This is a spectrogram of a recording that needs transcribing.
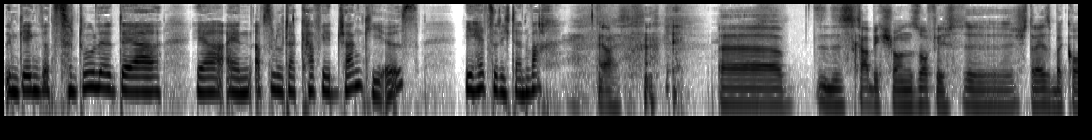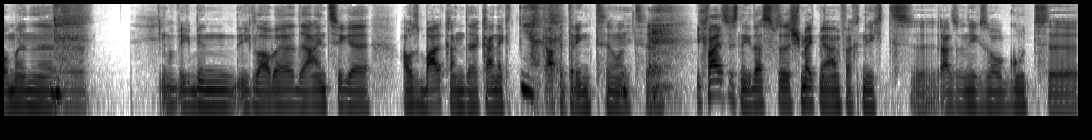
im Gegensatz zu Dule, der ja ein absoluter Kaffee-Junkie ist. Wie hältst du dich dann wach? Ja, äh, das habe ich schon so viel äh, Stress bekommen. Äh, ich bin, ich glaube, der einzige aus Balkan, der keine Ja. Kaffee trinkt. Und äh, ich weiß es nicht, das schmeckt mir einfach nicht, äh, also nicht so gut. Äh,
